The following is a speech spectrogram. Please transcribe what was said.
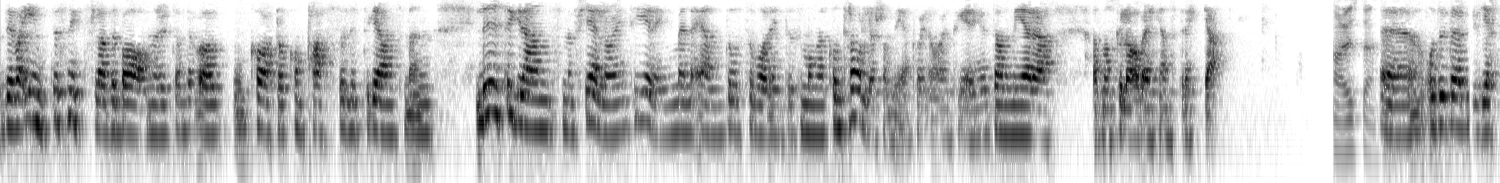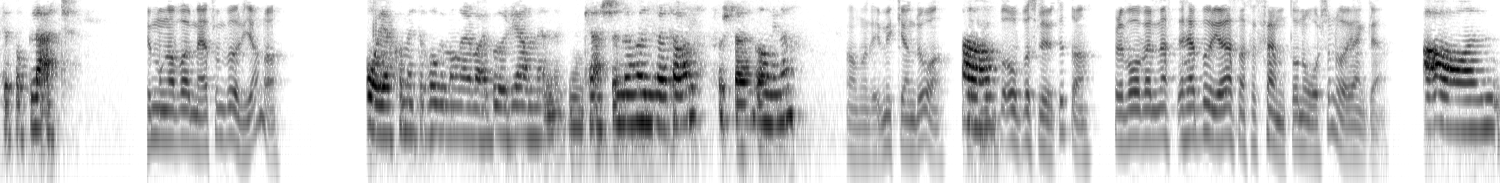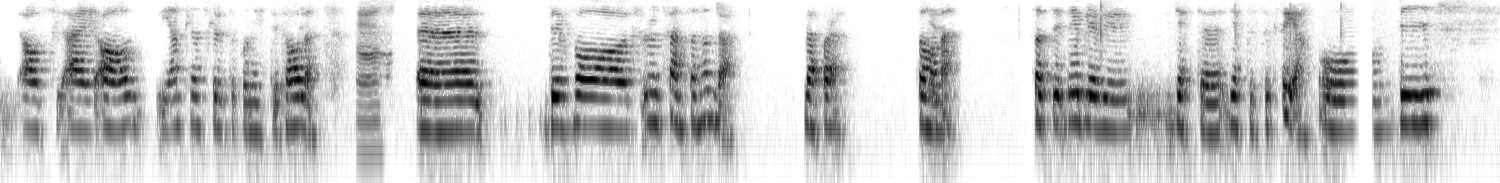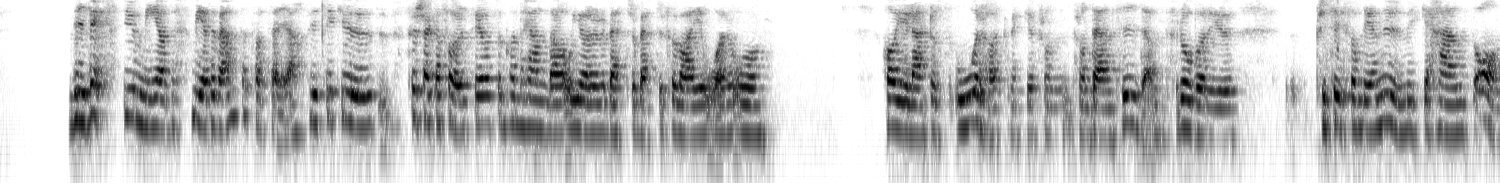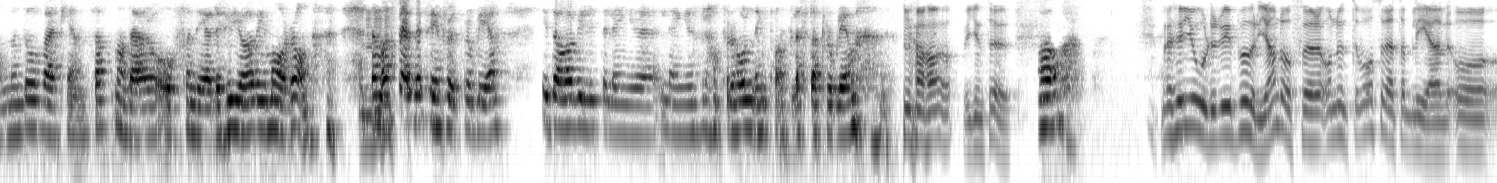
det var inte snitslade banor utan det var karta och kompass och lite grann som en, lite grann som en fjällorientering men ändå så var det inte så många kontroller som det är på en orientering utan mera att man skulle avverka en sträcka. Ja, just det. Eh, och det där blev jättepopulärt. Hur många var med från början då? Oj, jag kommer inte ihåg hur många det var i början men kanske några hundratal första gångerna. Ja men det är mycket ändå. Ja. Och på slutet då? För det var väl näst, det här började nästan för 15 år sedan då egentligen? Ja, ja, ja egentligen slutet på 90-talet. Ja. Eh, det var runt 1500 löpare som var med. Så det, det, blev ju jätte, jättesuccé. Och vi, vi växte ju med, med eventet så att säga. Vi fick ju försöka förutse vad som kunde hända och göra det bättre och bättre för varje år. Och har ju lärt oss oerhört mycket från, från den tiden. För då var det ju, precis som det är nu, mycket hands-on. Men då verkligen satt man där och funderade, hur gör vi imorgon? Mm. När man ställdes inför ett problem. Idag har vi lite längre, längre framförhållning på de flesta problem. Ja, vilken tur. Ja. Men hur gjorde du i början då? För om du inte var så etablerad och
